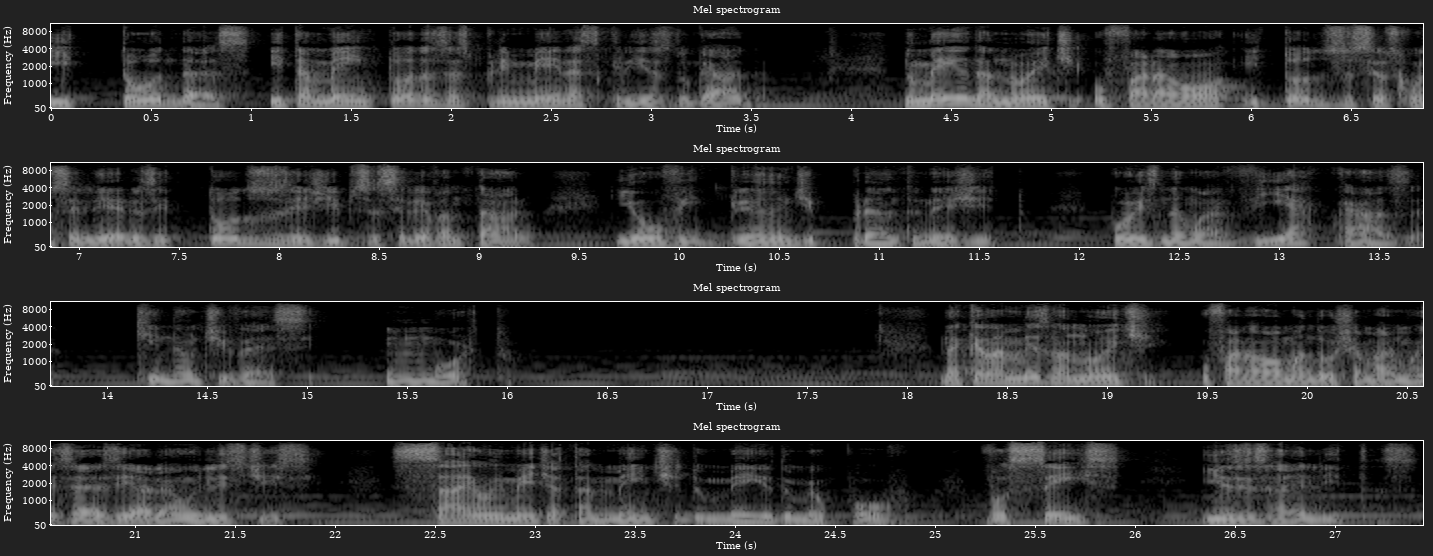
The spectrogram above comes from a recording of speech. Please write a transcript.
e todas, e também todas as primeiras crias do gado. No meio da noite, o Faraó e todos os seus conselheiros e todos os egípcios se levantaram, e houve grande pranto no Egito, pois não havia casa que não tivesse um morto. Naquela mesma noite, o Faraó mandou chamar Moisés e Arão e lhes disse: Saiam imediatamente do meio do meu povo, vocês e os israelitas.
